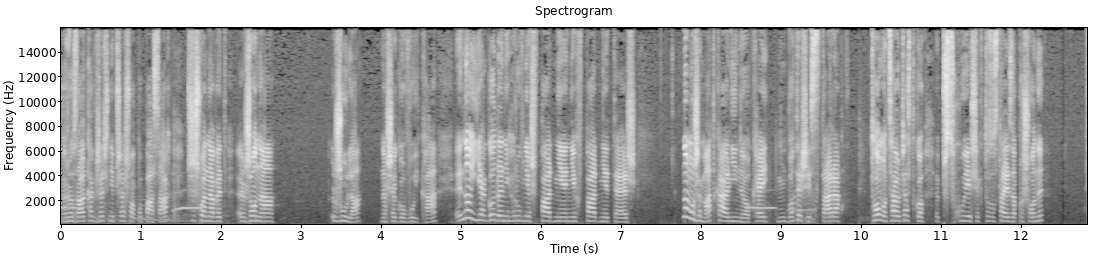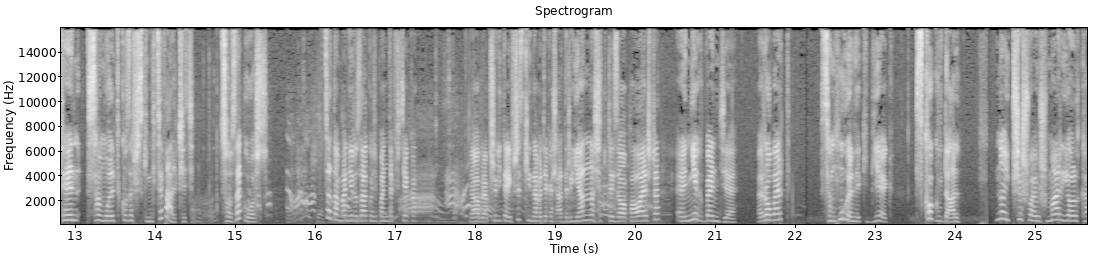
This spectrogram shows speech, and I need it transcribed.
Rozalka grzecznie przeszła po pasach. Przyszła nawet żona Żula, naszego wujka. No i Jagoda niech również wpadnie, niech wpadnie też. No może matka Aliny, okej, bo też jest stara. Tomo cały czas tylko pschuje się, kto zostaje zaproszony. Ten Samuel tylko ze wszystkim chce walczyć. Co za gość? Co tam pani Rozalko się pani tak wścieka? Dobra, przywitaj wszystkich, nawet jakaś Adrianna się tutaj załapała jeszcze. E, niech będzie Robert. Samuel, jaki bieg. Skok w dal. No i przyszła już Mariolka,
